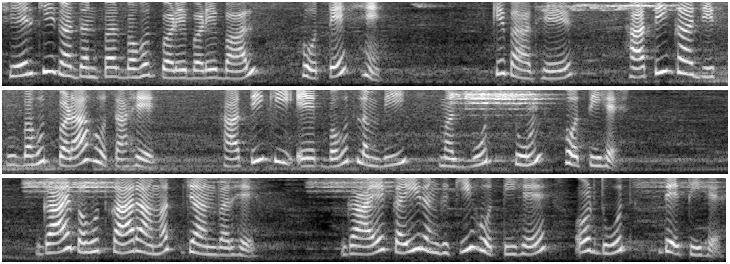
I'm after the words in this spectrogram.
शेर की गर्दन पर बहुत बड़े बड़े बाल होते हैं। इसके बाद है, हाथी का जिस्म बहुत बड़ा होता है। हाथी की एक बहुत लंबी, मज़बूत सूंड होती है। गाय बहुत कारामद जानवर है। गाय कई रंग की होती है और दूध देती है।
